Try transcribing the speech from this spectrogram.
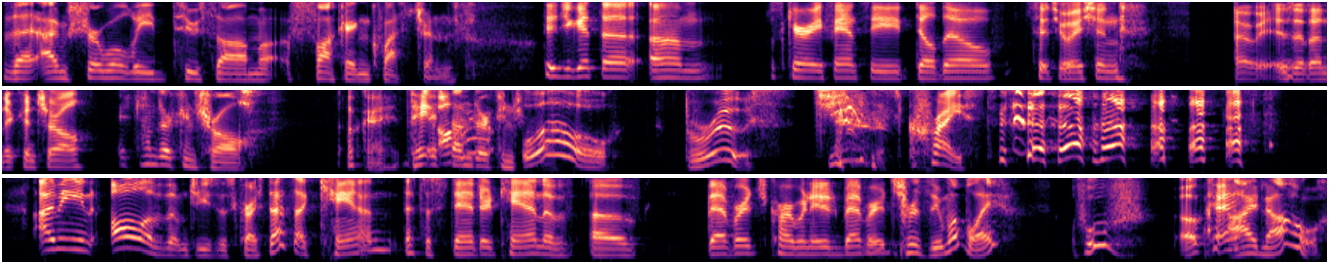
that I'm sure will lead to some fucking questions. Did you get the um scary fancy dildo situation? oh, is it under control? It's under control. Okay, they It's are under control. Whoa, Bruce, Jesus Christ! I mean, all of them. Jesus Christ, that's a can. That's a standard can of of beverage, carbonated beverage. Presumably. Whew, okay, I know.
